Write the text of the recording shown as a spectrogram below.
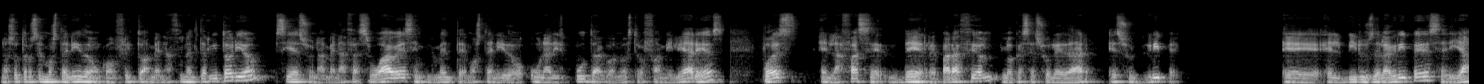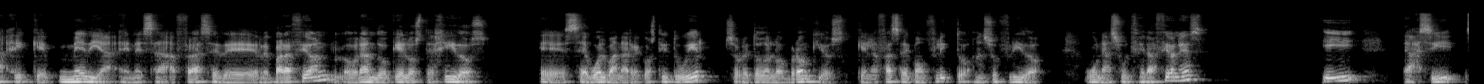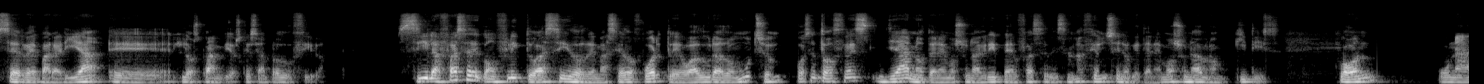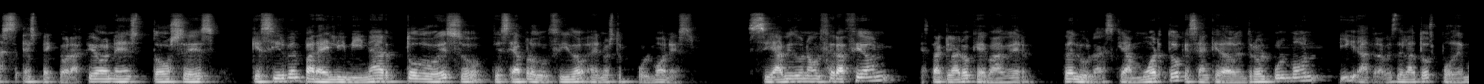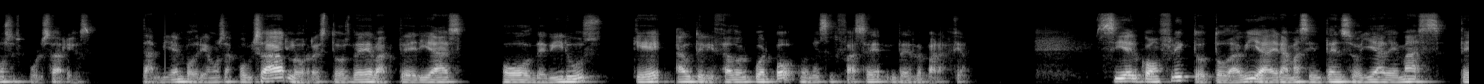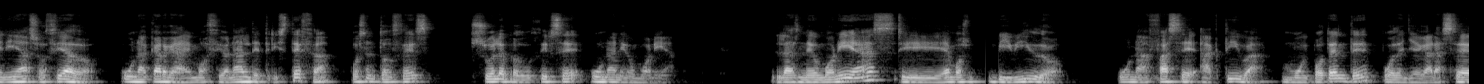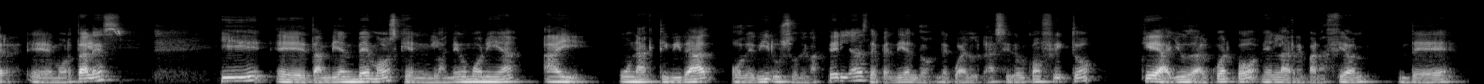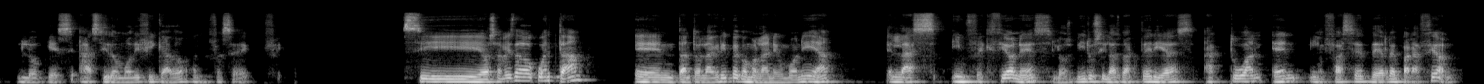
Nosotros hemos tenido un conflicto amenaza en el territorio, si es una amenaza suave, simplemente hemos tenido una disputa con nuestros familiares, pues en la fase de reparación lo que se suele dar es una gripe. Eh, el virus de la gripe sería el que media en esa fase de reparación, logrando que los tejidos eh, se vuelvan a reconstituir, sobre todo en los bronquios, que en la fase de conflicto han sufrido unas ulceraciones, y así se repararía eh, los cambios que se han producido. Si la fase de conflicto ha sido demasiado fuerte o ha durado mucho, pues entonces ya no tenemos una gripe en fase de sanación, sino que tenemos una bronquitis con unas expectoraciones, toses, que sirven para eliminar todo eso que se ha producido en nuestros pulmones. Si ha habido una ulceración, está claro que va a haber células que han muerto, que se han quedado dentro del pulmón y a través de la tos podemos expulsarlas. También podríamos expulsar los restos de bacterias o de virus que ha utilizado el cuerpo en esa fase de reparación. Si el conflicto todavía era más intenso y además tenía asociado una carga emocional de tristeza, pues entonces suele producirse una neumonía. Las neumonías, si hemos vivido una fase activa muy potente, pueden llegar a ser eh, mortales. Y eh, también vemos que en la neumonía hay una actividad o de virus o de bacterias, dependiendo de cuál ha sido el conflicto, que ayuda al cuerpo en la reparación de lo que ha sido modificado en fase de conflicto. Si os habéis dado cuenta, en tanto la gripe como la neumonía, las infecciones, los virus y las bacterias actúan en la fase de reparación.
